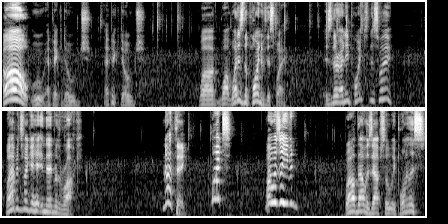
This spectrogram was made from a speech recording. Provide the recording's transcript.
Oh! Ooh, epic doge. Epic doge. Well, what, what is the point of this way? Is there any point this way? What happens if I get hit in the head with a rock? Nothing. What? Why was I even... Well, that was absolutely pointless.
